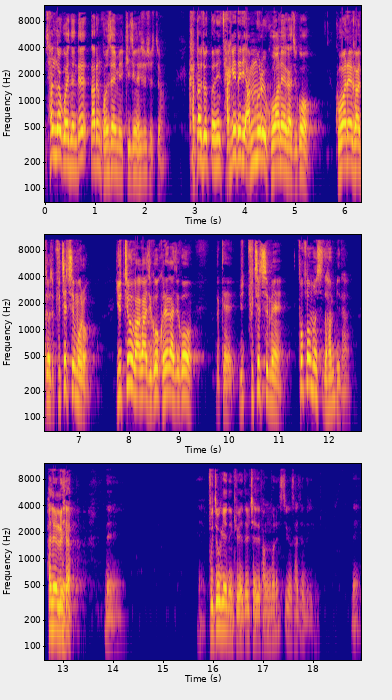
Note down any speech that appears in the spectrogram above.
살려고 했는데 다른 권사님이 기증해 주셨죠. 갖다 줬더니 자기들이 안무를 고안해 가지고 고안해 가지고 부채춤으로 유튜브 봐 가지고 그래 가지고 이렇게 부채춤에 퍼포먼스도 합니다. 할렐루야. 네. 네. 부족에 있는 교회들 저희들 방문해서 찍은 사진들입니다. 네.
